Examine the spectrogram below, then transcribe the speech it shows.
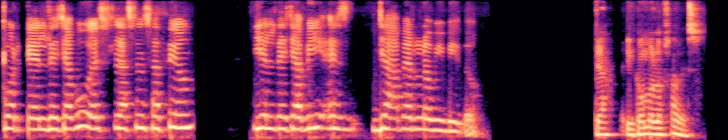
porque el déjà vu es la sensación y el déjà vu es ya haberlo vivido. Ya, ¿y cómo lo sabes?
